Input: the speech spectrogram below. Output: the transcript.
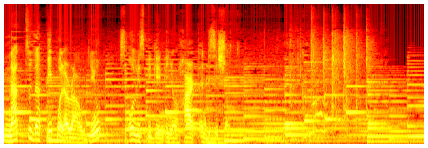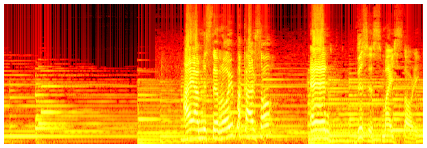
not to the people around you. It's always begin in your heart and decision. I am Mr. Roy Bacaso, and this is my story.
